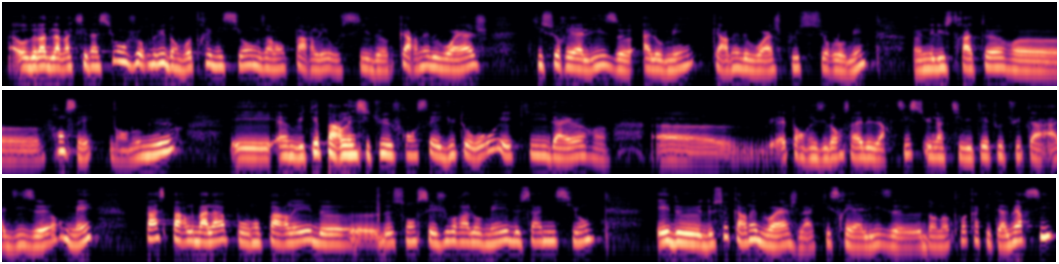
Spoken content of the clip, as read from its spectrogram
Euh, au-delà de la vaccination, aujourd'hui, dans votre émission, nous allons parler aussi d'un carnet de voyage qui se réalise à Lomé, carnet de voyage plus sur Lomé, un illustrateur français dans nos murs, et invité par l'Institut français du Togo et qui d'ailleurs euh, est en résidence avec des artistes, une activité tout de suite à, 10 heures, mais passe par le Bala pour nous parler de, son séjour à Lomé, de sa mission et de, ce carnet de voyage-là qui se réalise euh, dans notre capitale. Merci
